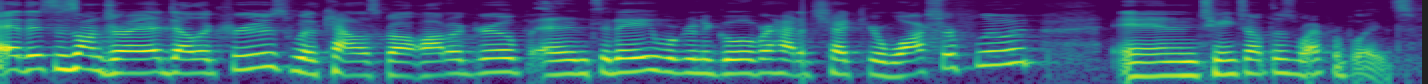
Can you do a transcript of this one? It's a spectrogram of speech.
Hey, this is Andrea Dela Cruz with Kalispell Auto Group, and today we're going to go over how to check your washer fluid and change out those wiper blades.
